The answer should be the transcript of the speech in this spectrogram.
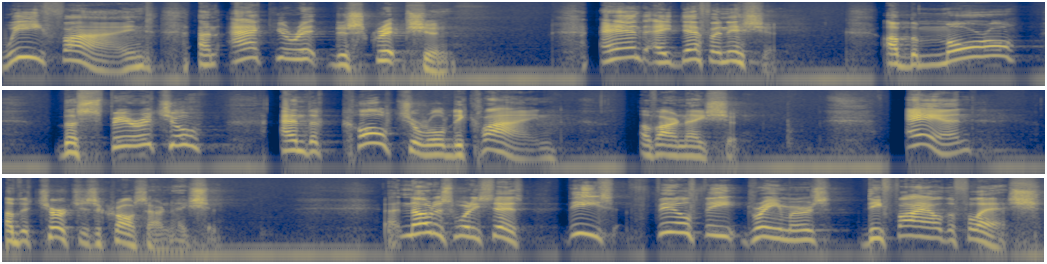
we find an accurate description and a definition of the moral, the spiritual, and the cultural decline of our nation and of the churches across our nation. Uh, notice what he says these filthy dreamers defile the flesh.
